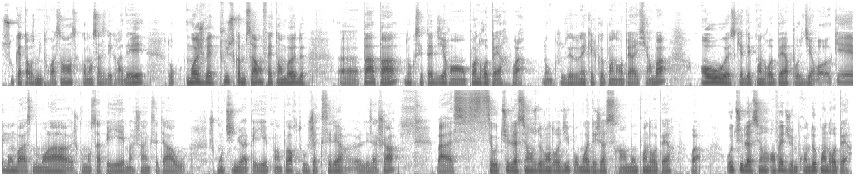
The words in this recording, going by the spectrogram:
sous 14 300, ça commence à se dégrader. Donc moi je vais être plus comme ça en fait en mode euh, pas à pas, donc c'est-à-dire en point de repère, voilà. Donc je vous ai donné quelques points de repère ici en bas. En haut, est-ce qu'il y a des points de repère pour se dire ok bon bah à ce moment-là je commence à payer machin etc. Ou je continue à payer, peu importe, ou j'accélère les achats, bah, c'est au-dessus de la séance de vendredi. Pour moi, déjà, ce sera un bon point de repère. Voilà. Au-dessus de la séance, en fait, je vais me prendre deux points de repère.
